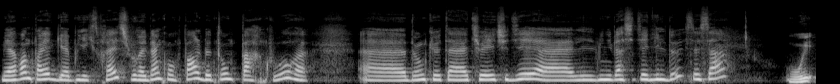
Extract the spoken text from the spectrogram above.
Mais avant de parler de Gabi Express, je voudrais bien qu'on parle de ton parcours. Euh, donc, as, tu as étudié à l'université Lille 2, c'est ça? Oui,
